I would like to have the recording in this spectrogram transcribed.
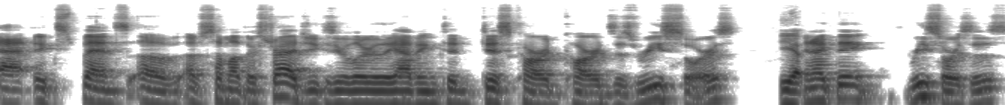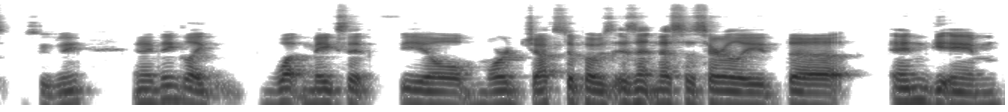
at expense of, of some other strategy because you're literally having to discard cards as resource. Yeah. And I think resources, excuse me. And I think like what makes it feel more juxtaposed isn't necessarily the end game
